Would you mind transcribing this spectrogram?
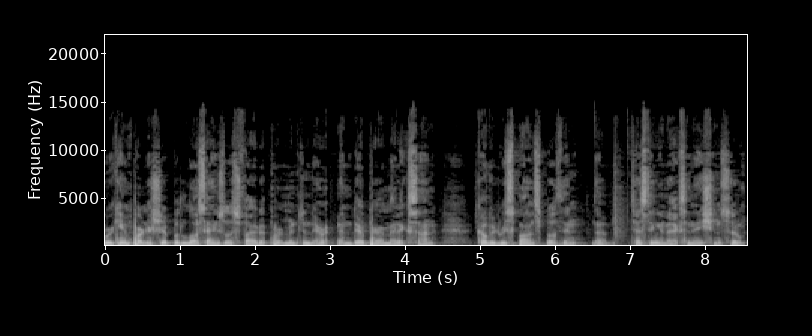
working in partnership with the Los Angeles Fire Department and their, and their paramedics on COVID response, both in um, testing and vaccination. So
